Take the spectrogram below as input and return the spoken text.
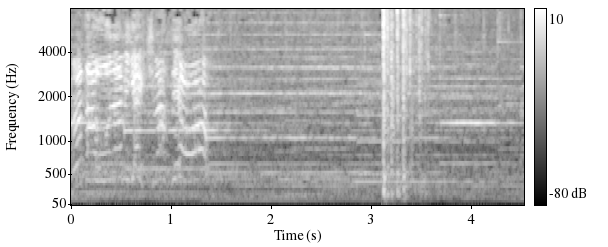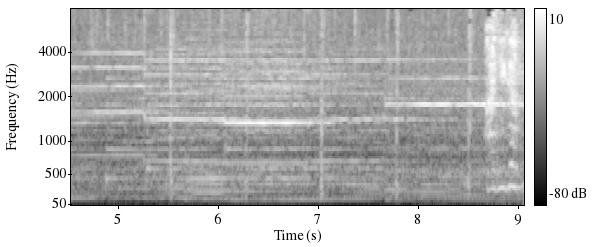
また大波が来ますよ！ありがとう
